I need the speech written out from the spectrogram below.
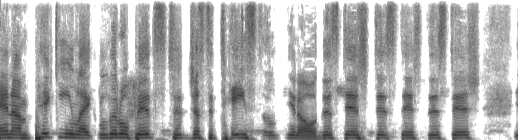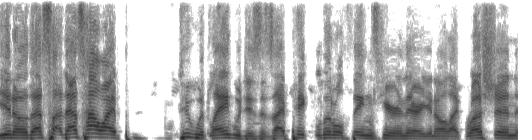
and i'm picking like little bits to just to taste you know this dish this dish this dish you know that's how that's how i do with languages is i pick little things here and there you know like russian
